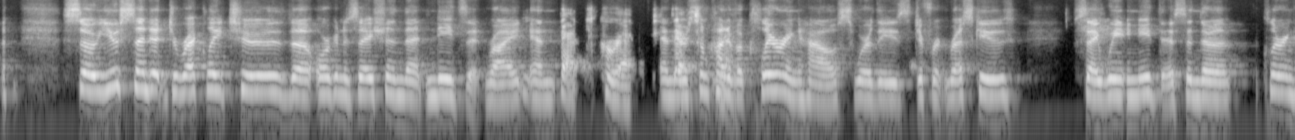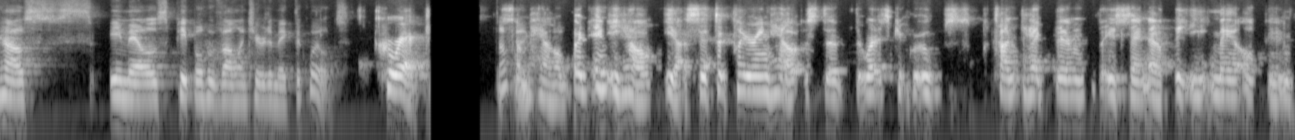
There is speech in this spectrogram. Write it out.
so you send it directly to the organization that needs it, right? And that's correct. And there's some correct. kind of a clearinghouse where these different rescues say we need this, and the clearinghouse emails people who volunteer to make the quilts. Correct. Okay. Somehow, but anyhow, yes, it's a clearinghouse. The, the rescue groups contact them. They send out the email and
